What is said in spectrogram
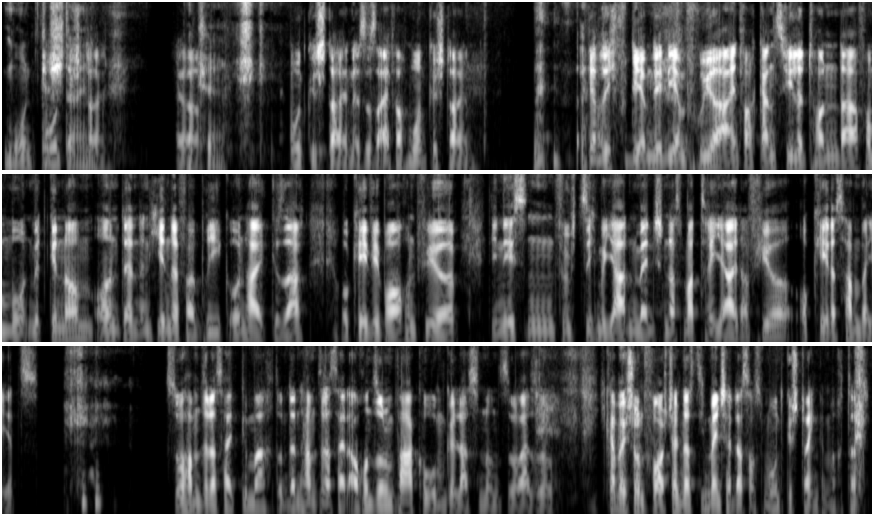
Mondgestein. Mondgestein. Ja. Okay. Mondgestein. Es ist einfach Mondgestein. Die haben sich, die haben, die haben früher einfach ganz viele Tonnen da vom Mond mitgenommen und dann hier in der Fabrik und halt gesagt, okay, wir brauchen für die nächsten 50 Milliarden Menschen das Material dafür. Okay, das haben wir jetzt. So haben sie das halt gemacht und dann haben sie das halt auch in so einem Vakuum gelassen und so. Also ich kann mir schon vorstellen, dass die Menschheit das aus Mondgestein gemacht hat.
